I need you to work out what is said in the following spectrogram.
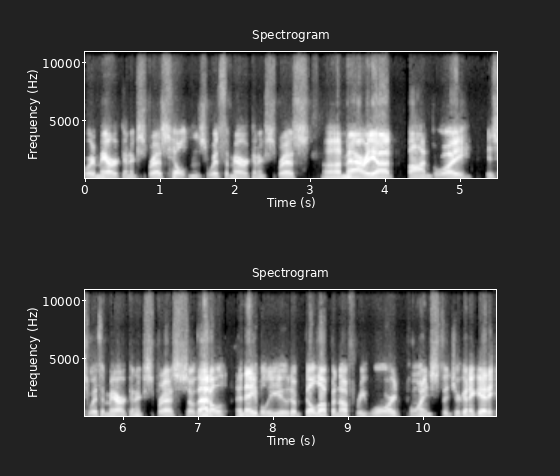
or American Express, Hilton's with American Express, uh, Marriott, Bonvoy, is with American Express. So that'll enable you to build up enough reward points that you're going to get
